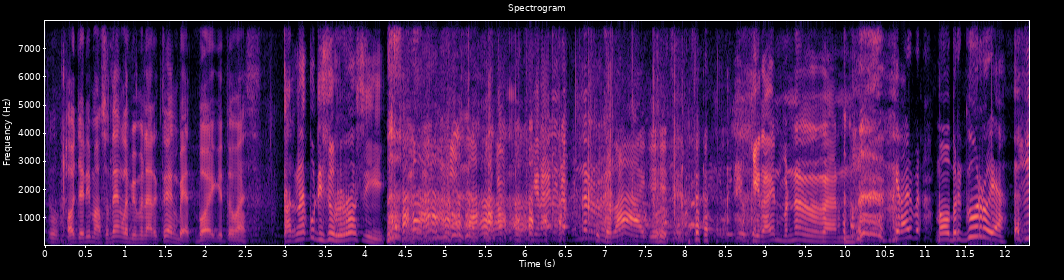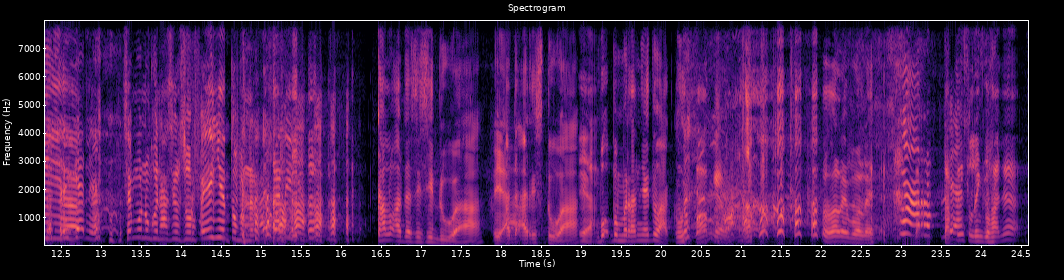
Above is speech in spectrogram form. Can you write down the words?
Oh jadi maksudnya yang lebih menarik tuh yang bad boy gitu mas? Karena aku disuruh Rosi. Kirain udah bener. itu lagi. Kirain beneran. Kirain ber- mau berguru ya? Regen ya? Iya. Saya mau nungguin hasil surveinya tuh bener. Kalau ada sisi dua, Iya. ada Aris tua, Iya. mbok pemerannya itu aku. Oke, Pak. boleh, boleh. Ngarep Tapi ya. selingkuhannya Tet- Tetap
